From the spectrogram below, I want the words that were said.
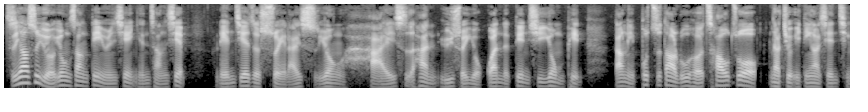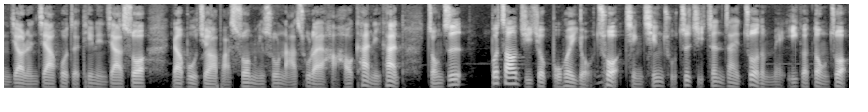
只要是有用上电源线、延长线，连接着水来使用，还是和雨水有关的电器用品，当你不知道如何操作，那就一定要先请教人家，或者听人家说，要不就要把说明书拿出来好好看一看。总之。不着急就不会有错，请清楚自己正在做的每一个动作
